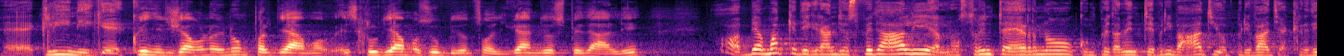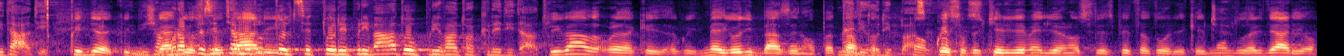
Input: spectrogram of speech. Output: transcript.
eh, cliniche. Quindi diciamo noi non parliamo, escludiamo subito so, i grandi ospedali, Oh, abbiamo anche dei grandi ospedali al nostro interno, completamente privati o privati accreditati. Quindi, eh, quindi diciamo, rappresentiamo ospedali... tutto il settore privato o privato accreditato. Privato o accreditato, quindi medico di base no. Pertanto, medico di base no, questo no, per chiarire meglio ai nostri spettatori, perché il mondo sanitario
